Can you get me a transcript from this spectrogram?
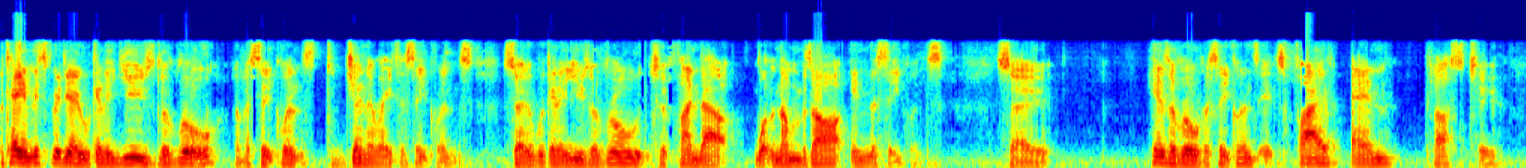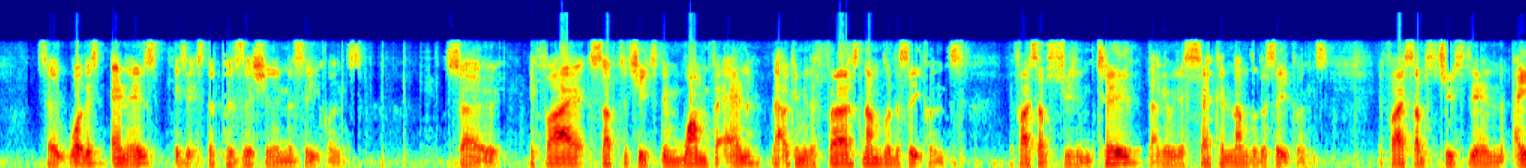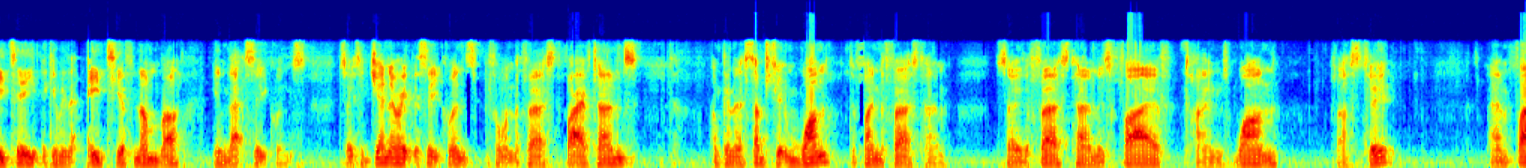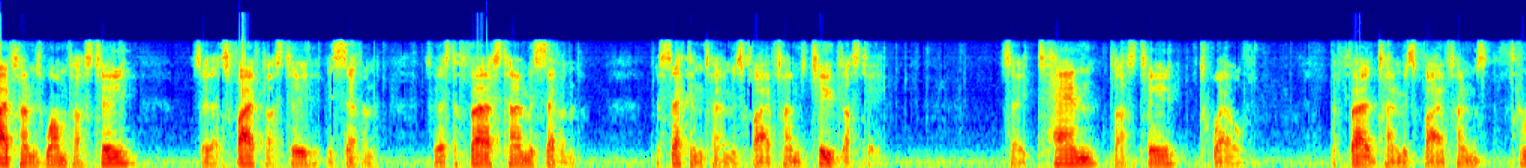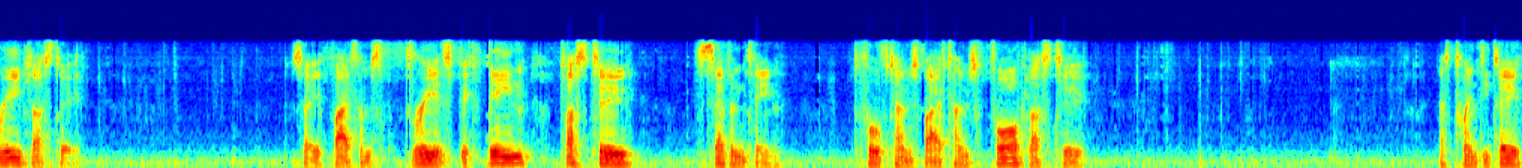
Okay, in this video we're going to use the rule of a sequence to generate a sequence. So we're going to use a rule to find out what the numbers are in the sequence. So here's a rule of a sequence, it's 5n plus 2. So what this n is, is it's the position in the sequence. So if I substituted in 1 for n, that will give me the first number of the sequence. If I substitute in 2, that will give me the second number of the sequence. If I substituted in 80, it gives me the 80th number in that sequence. So to generate the sequence, if I want the first five terms, I'm going to substitute in 1 to find the first term. So the first term is 5 times 1 plus 2. And 5 times 1 plus 2, so that's 5 plus 2 is 7. So that's the first term is 7. The second term is 5 times 2 plus 2. So 10 plus 2, 12. The third term is 5 times 3 plus 2. So 5 times 3 is 15, plus 2, 17. The fourth term is 5 times 4 plus 2. That's 22.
